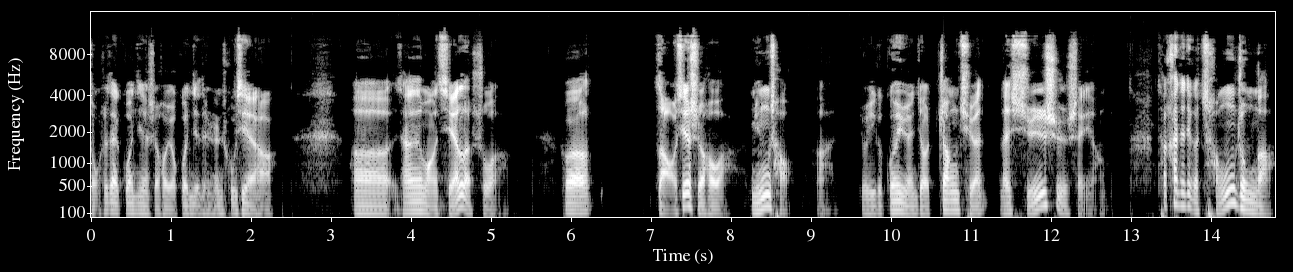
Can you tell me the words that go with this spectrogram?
总是在关键时候有关键的人出现啊。呃，咱往前了说，说早些时候啊，明朝啊有一个官员叫张全来巡视沈阳，他看见这个城中啊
